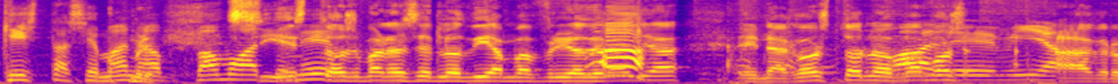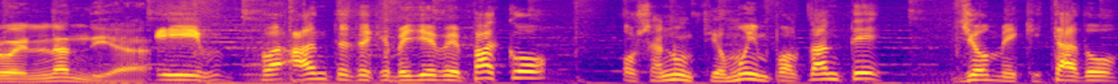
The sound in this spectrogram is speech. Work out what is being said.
que esta semana Hombre, vamos a si tener... estos van a ser los días más fríos del ¡Ah! año, en agosto nos vamos mía. a Groenlandia. Y antes de que me lleve Paco, os anuncio muy importante, yo me he quitado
